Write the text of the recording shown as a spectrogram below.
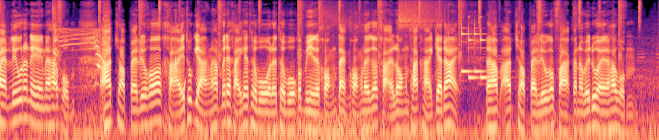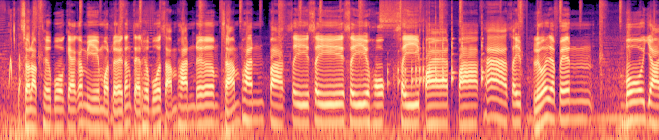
8ริ้วนั่นเองนะครับผมอาร์ตช็อป8ริ้วเขาก็ขายทุกอย่างนะครับ ไม่ได้ขายแค่เทอร์โบแต่เทอร์โบก็มีแต่ของแต่งของอะไรก็ขายลองทักหาแกได้นะครับอาร์ตช็อป8ริ้วก็ฝากกันเอาไว้ด้วยนะครับผมสำหรับเทอร์โบแกก็มีหมดเลยตั้งแต่เทอร์โบ 3,000 เดิม 3,000 ปาก 44 46 48 ปาก 50 หรือว่าจะเป็นโบใหญ่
